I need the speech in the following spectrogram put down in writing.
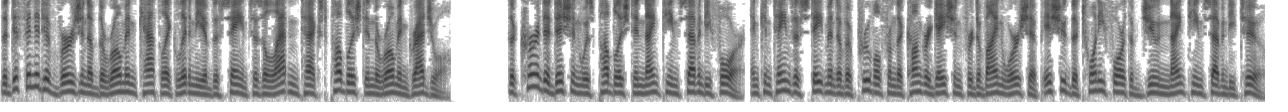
the definitive version of the Roman Catholic Litany of the Saints is a Latin text published in the Roman Gradual. The current edition was published in 1974, and contains a statement of approval from the Congregation for Divine Worship issued 24 June 1972.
